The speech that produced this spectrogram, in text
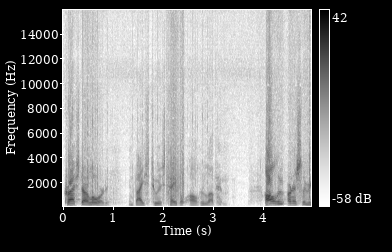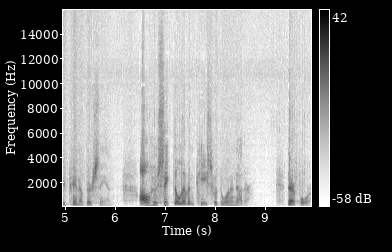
Christ our Lord invites to his table all who love him, all who earnestly repent of their sin, all who seek to live in peace with one another. Therefore,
